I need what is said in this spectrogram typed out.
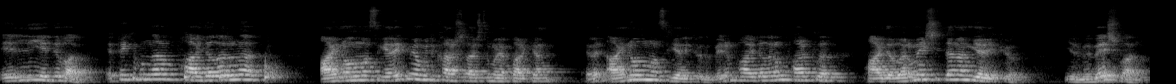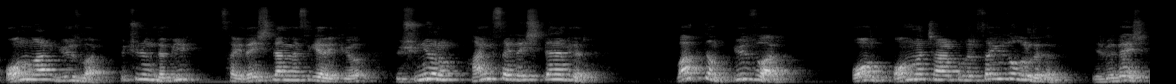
57 var. E peki bunların paydalarını aynı olması gerekmiyor muydu karşılaştırma yaparken? Evet aynı olması gerekiyordu. Benim paydalarım farklı. Paydalarımı eşitlemem gerekiyor. 25 var, 10 var, 100 var. Üçünün de bir sayıda eşitlenmesi gerekiyor. Düşünüyorum hangi sayıda eşitlenebilir? Baktım 100 var. 10, 10 ile çarpılırsa 100 olur dedim. 25,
